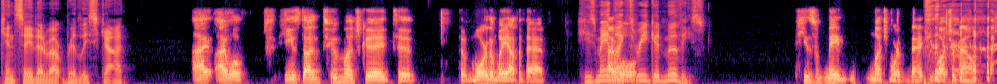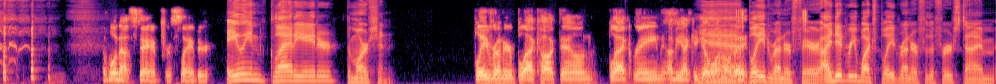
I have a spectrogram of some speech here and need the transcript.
can say that about Ridley Scott. I I will. He's done too much good to to more than weigh out the bad. He's made I like will- three good movies. He's made much more than that. You watch your mouth. I will not stand for slander. Alien, Gladiator, The Martian. Blade Runner, Black Hawk Down, Black Rain. I mean, I could go on all day. Blade Runner, fair. I did rewatch Blade Runner for the first time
